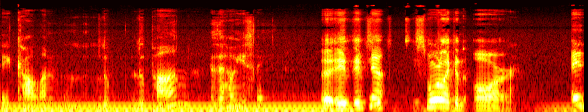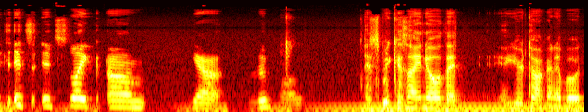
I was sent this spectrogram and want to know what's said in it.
they call him Lu- Lupin? Is that how you say? it? uh, it, it's, No. it's it's more like an R. It's it's it's like um Yeah, Rupon. It's because I know that you're talking about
